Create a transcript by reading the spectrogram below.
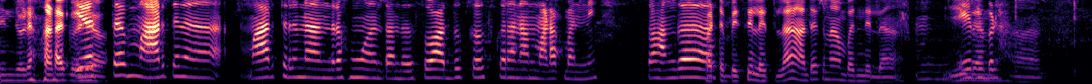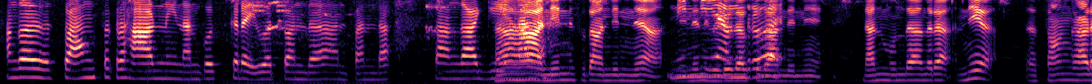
ನಿನ್ ಜೋಡಿ ಮಾಡಾಕ ಎತ್ತ ಮಾಡ್ತೇನ ಮಾಡ್ತೀರನ ಅಂದ್ರ ಹ್ಞೂ ಅಂತಂದ. ಸೊ ಅದಕ್ಕೋಸ್ಕರ ನಾನು ಮಾಡಕ್ ಬಂದ್ನಿ. ಸೊ ಹಂಗ ಬಟ್ ಬಿಸಿಲ್ ಅದಕ್ಕೆ ನಾ ಬಂದಿಲ್ಲ. ಈಗ ಹಾ. ಹಂಗ ಸಾಂಗ್ಸ್ ಅಕ್ರ ಹಾಡ್ನಿ ನನಗೋಸ್ಕರ ಇವತ್ತೊಂದ ಅಂತಂದ ಸೊ ಹಂಗಾಗಿ ನಿನ್ನೆ ಸುಧಾ ಅಂದಿನ್ಯ ನಿನ್ನೆ ನಿನ್ನೆ ವಿಡಿಯೋದಾಗ ಸುಧಾ ಅಂದಿನಿ ನನ್ ಮುಂದ ಅಂದ್ರ ನೀ ಸಾಂಗ್ ಹಾಡ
